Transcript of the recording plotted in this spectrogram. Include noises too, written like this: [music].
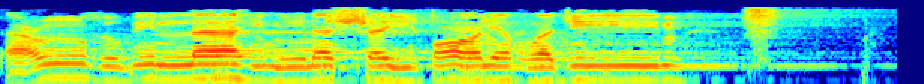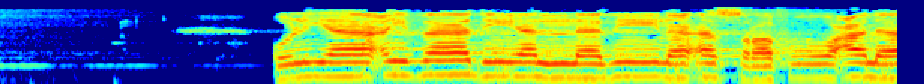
أعوذ بالله من الشيطان الرجيم قل يا عبادي الذين أسرفوا على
